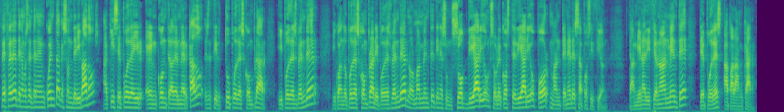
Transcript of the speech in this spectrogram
CFD tenemos que tener en cuenta que son derivados, aquí se puede ir en contra del mercado, es decir, tú puedes comprar y puedes vender, y cuando puedes comprar y puedes vender, normalmente tienes un swap diario, un sobrecoste diario por mantener esa posición. También adicionalmente te puedes apalancar.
